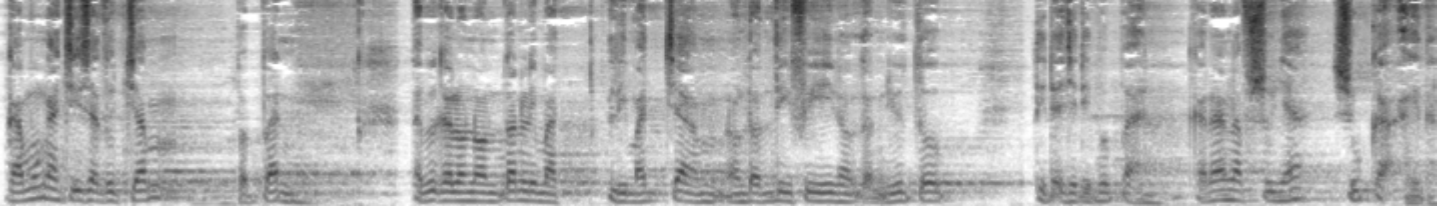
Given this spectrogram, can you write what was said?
Kamu ngaji satu jam beban, tapi kalau nonton lima, lima jam, nonton TV, nonton YouTube tidak jadi beban karena nafsunya suka gitu.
